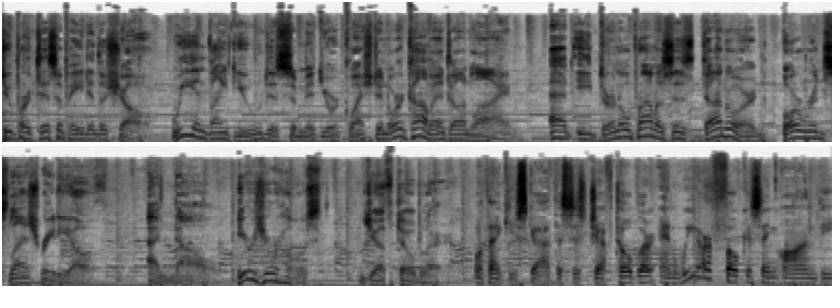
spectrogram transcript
To participate in the show, we invite you to submit your question or comment online at eternalpromises.org forward slash radio. And now, here's your host, Jeff Tobler. Well, thank you, Scott. This is Jeff Tobler, and we are focusing on the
